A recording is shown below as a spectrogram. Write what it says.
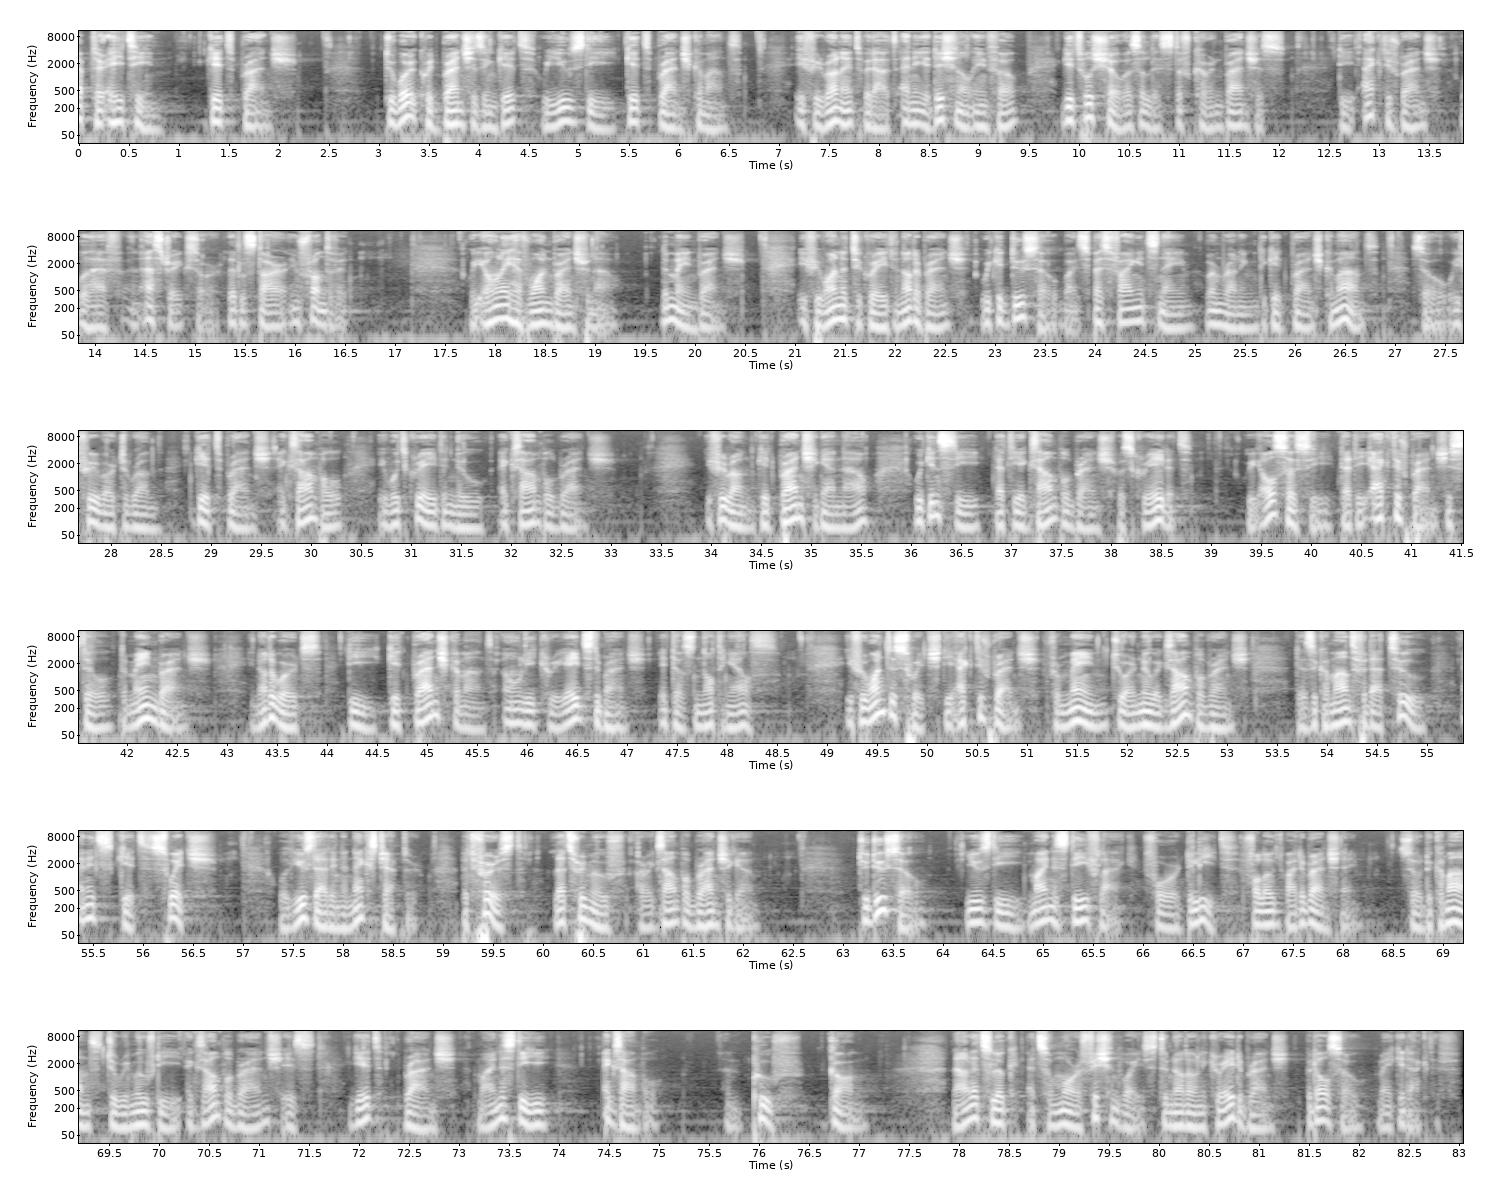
Chapter 18 Git Branch To work with branches in Git, we use the git branch command. If we run it without any additional info, Git will show us a list of current branches. The active branch will have an asterisk or little star in front of it. We only have one branch for now, the main branch. If we wanted to create another branch, we could do so by specifying its name when running the git branch command. So if we were to run git branch example, it would create a new example branch. If we run git branch again now, we can see that the example branch was created. We also see that the active branch is still the main branch. In other words, the git branch command only creates the branch, it does nothing else. If we want to switch the active branch from main to our new example branch, there's a command for that too, and it's git switch. We'll use that in the next chapter, but first let's remove our example branch again. To do so, use the minus "-d flag for delete followed by the branch name. So the command to remove the example branch is git branch minus "-d example and poof, gone. Now let's look at some more efficient ways to not only create a branch, but also make it active.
